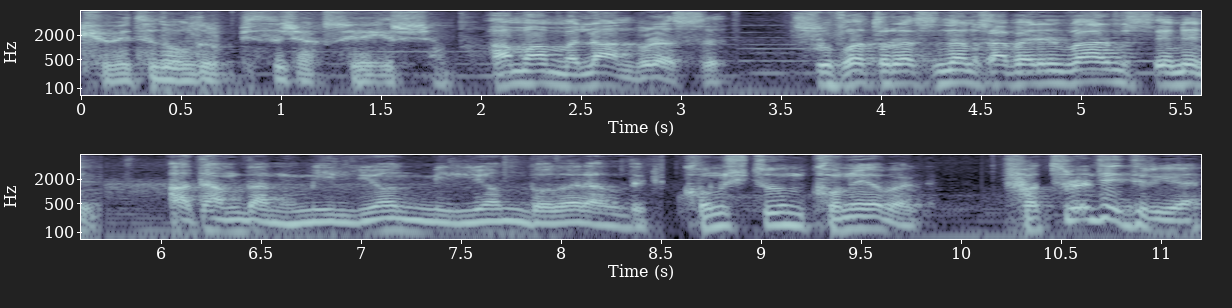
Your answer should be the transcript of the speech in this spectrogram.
küveti doldurup bir sıcak suya gireceğim. Hamam mı lan burası? Su faturasından haberin var mı senin? Adamdan milyon milyon dolar aldık. Konuştuğun konuya bak. Fatura nedir ya?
